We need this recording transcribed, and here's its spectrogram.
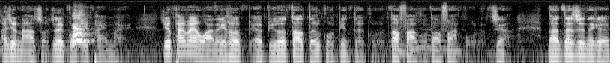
他就拿走，这个国际拍卖。就拍卖完了以后，呃，比如说到德国变德国，到法国到法国了，这样。那但是那个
